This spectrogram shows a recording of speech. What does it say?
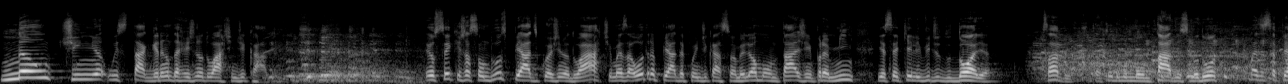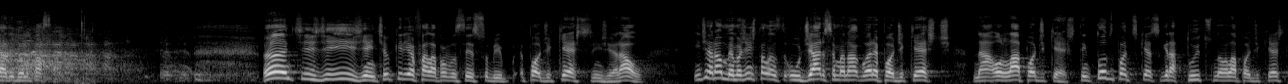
não tinha o Instagram da Regina Duarte indicado. Eu sei que já são duas piadas com a Regina Duarte, mas a outra piada com indicação, a melhor montagem, para mim, ia ser aquele vídeo do Dória, sabe? Tá todo mundo montado em cima do outro, mas essa piada é do ano passado. Antes de ir, gente, eu queria falar para vocês sobre podcasts em geral. Em geral mesmo, a gente está lançando. O Diário Semanal agora é podcast na Olá Podcast. Tem todos os podcasts gratuitos na Olá Podcast.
